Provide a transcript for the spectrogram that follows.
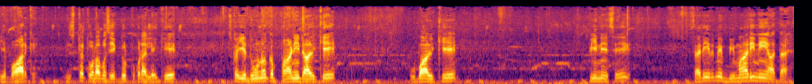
ये बार्क इसका थोड़ा बस एक दो टुकड़ा लेके इसका ये दोनों का पानी डाल के उबाल के पीने से शरीर में बीमारी नहीं आता है।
